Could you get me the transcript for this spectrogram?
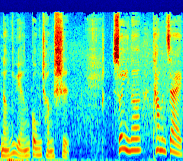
能源工程师。”所以呢，他们在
